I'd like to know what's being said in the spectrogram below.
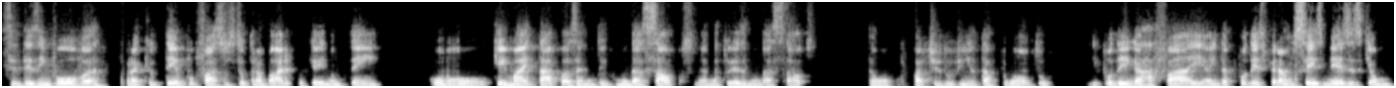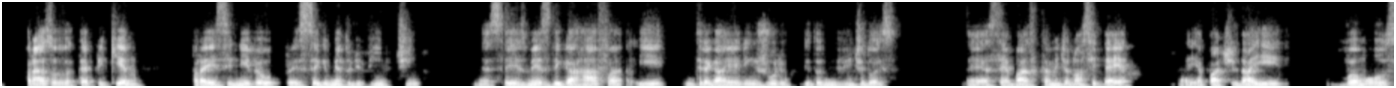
se desenvolva, para que o tempo faça o seu trabalho, porque aí não tem como queimar etapas, né? não tem como dar saltos, né? a natureza não dá saltos. Então, a partir do vinho estar tá pronto e poder engarrafar e ainda poder esperar uns seis meses, que é um prazo até pequeno para esse nível, para esse segmento de vinho tinto, né? seis meses de garrafa e entregar ele em julho de 2022. Essa é basicamente a nossa ideia. E a partir daí, vamos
